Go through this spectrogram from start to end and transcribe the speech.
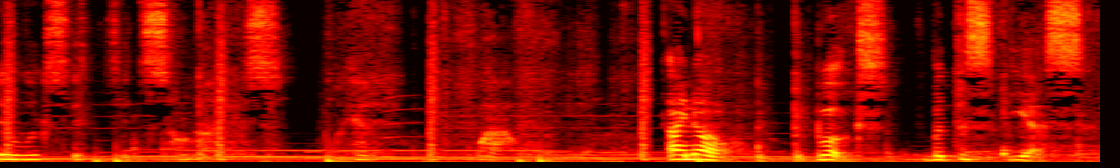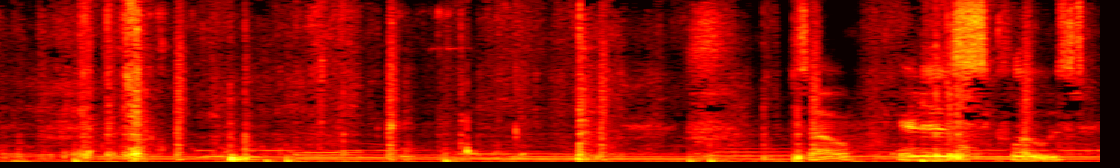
It looks, it's, it's so nice. Look at it. Wow. I know, books, but this, yes. So here it is, closed.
